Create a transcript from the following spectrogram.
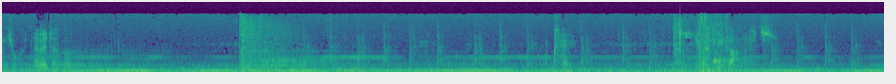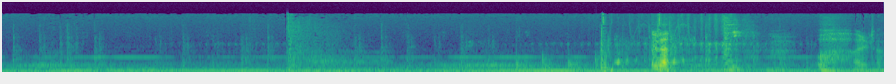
Doch nicht wohin damit, aber. Okay. Ich verstehe gar nichts. Hilfe! Oh, Alter.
